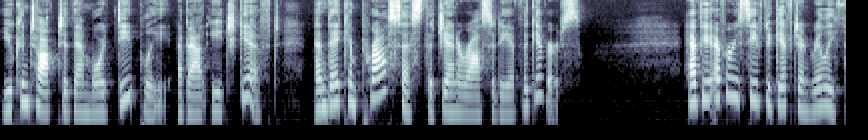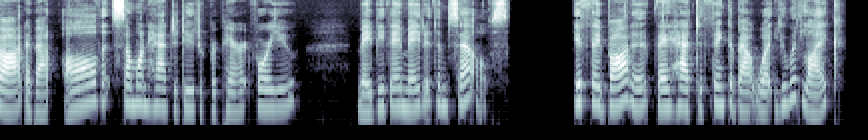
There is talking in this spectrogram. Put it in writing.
You can talk to them more deeply about each gift, and they can process the generosity of the givers. Have you ever received a gift and really thought about all that someone had to do to prepare it for you? Maybe they made it themselves. If they bought it, they had to think about what you would like,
